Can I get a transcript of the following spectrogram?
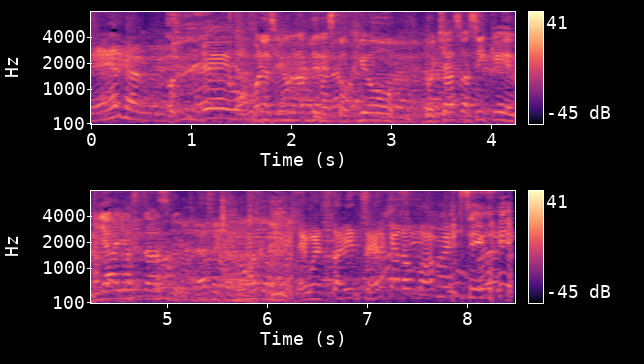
Verga, güey. Bueno, el señor Raptor escogió Gochazo, así que ya, ya estás, güey. Eh, güey, está bien cerca, no mames. Sí, güey.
